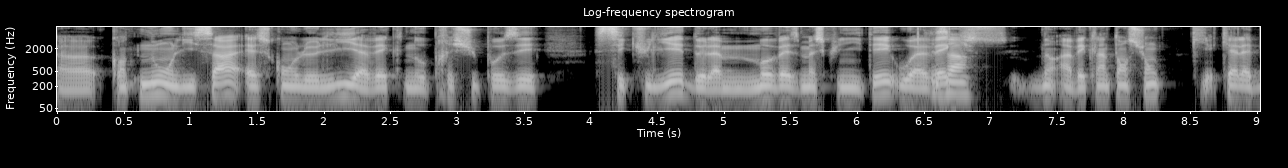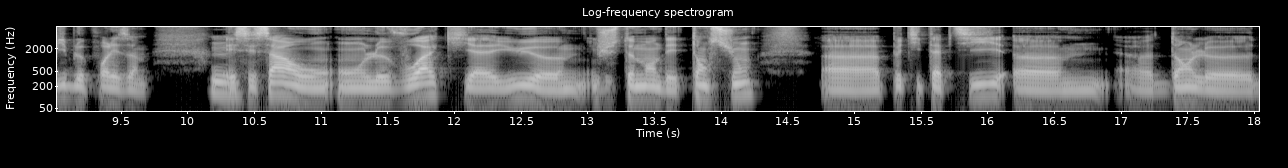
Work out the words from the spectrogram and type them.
euh, quand nous on lit ça, est-ce qu'on le lit avec nos présupposés séculiers de la mauvaise masculinité ou avec, avec l'intention qu'a la Bible pour les hommes? Mm. Et c'est ça, on, on, le voit qu'il y a eu euh, justement des tensions euh, petit à petit dans le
